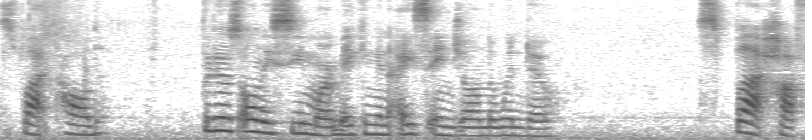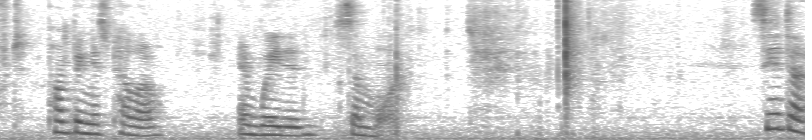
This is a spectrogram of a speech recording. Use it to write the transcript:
Splat called but it was only Seymour making an ice angel on the window. Splat huffed, pumping his pillow, and waited some more. Santa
